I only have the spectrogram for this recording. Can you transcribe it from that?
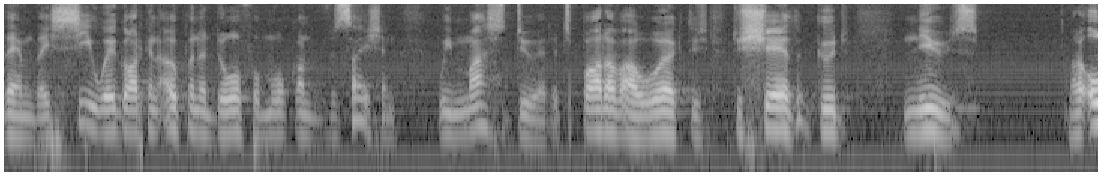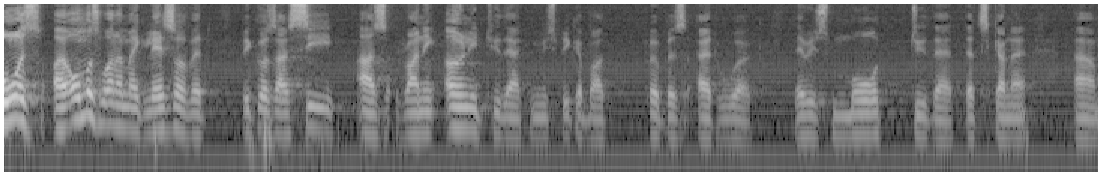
them. They see where God can open a door for more conversation. We must do it. It's part of our work to, to share the good news. I almost, I almost want to make less of it because I see us running only to that when we speak about purpose at work. There is more to that that's going to um,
